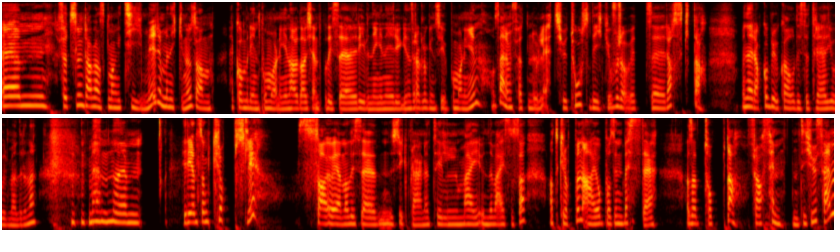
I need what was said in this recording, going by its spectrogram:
Um, fødselen tar ganske mange timer, men ikke noe sånn Jeg kommer inn på morgenen, har jo da kjent på disse rivningene i ryggen fra klokken syv på morgenen. Og så er hun født 01.22, så det gikk jo for så vidt raskt, da. Men jeg rakk å bruke alle disse tre jordmødrene. men um, Rent sånn kroppslig sa jo en av disse sykepleierne til meg underveis også, at kroppen er jo på sin beste altså topp da, fra 15 til 25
